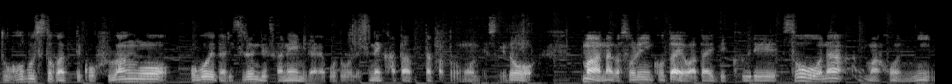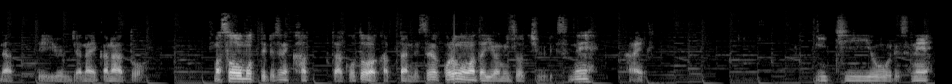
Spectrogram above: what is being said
動物とかってこう不安を覚えたりするんですかね？みたいなことをですね、語ったかと思うんですけど、まあなんかそれに答えを与えてくれそうな、まあ、本になっているんじゃないかなと。まあそう思ってですね、買ったことは買ったんですが、これもまた読み途中ですね。はい。一応ですね、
